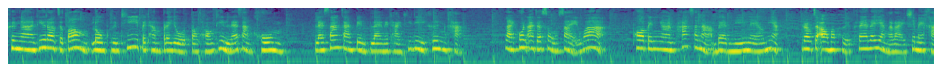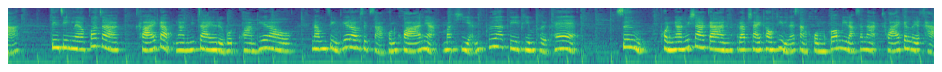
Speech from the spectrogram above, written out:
คืองานที่เราจะต้องลงพื้นที่ไปทำประโยชน์ต่อท้องถิ่นและสังคม และสร้างการเปลี่ยนแปลงในทางที่ดีขึ้นค่ะ หลายคนอาจจะสงสัยว่า พอเป็นงานภาคสนามแบบนี้แล้วเนี่ย เราจะเอามาเผยแพร่ได้อย่างไรใช่ไหมคะ จริงๆแล้วก็จะคล้ายกับงานวิจัยหรือบทความที่เรานำสิ่งที่เราศึกษาค้นคว้าเนี่ยมาเขียนเพื่อตีพิมพ์เผยแพร่ ซึ่งผลงานวิชาการรับใช้ท้องถิ่นและสังคมก็มีลักษณะคล้ายกันเลยค่ะ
